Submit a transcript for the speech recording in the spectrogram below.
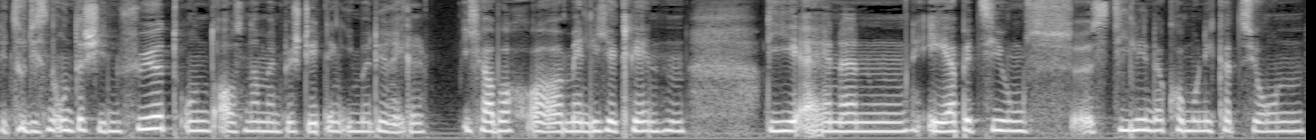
die zu diesen Unterschieden führt und Ausnahmen bestätigen immer die Regel. Ich habe auch äh, männliche Klienten, die einen eher Beziehungsstil in der Kommunikation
